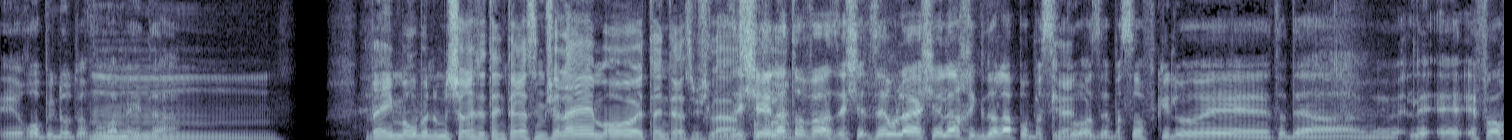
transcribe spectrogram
לרובינוד עבור המידע. Mm. והאם רובין משרת את האינטרסים שלהם או את האינטרסים של זו הסוחרים? שאלה טובה, זה, ש... זה אולי השאלה הכי גדולה פה בסיפור כן. הזה. בסוף כאילו, אה, אתה יודע, לא- איפה,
